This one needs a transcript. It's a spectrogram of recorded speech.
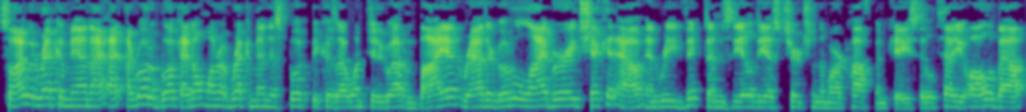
So I would recommend, I, I, wrote a book. I don't want to recommend this book because I want you to go out and buy it. Rather, go to the library, check it out, and read Victims, the LDS Church and the Mark Hofmann case. It'll tell you all about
